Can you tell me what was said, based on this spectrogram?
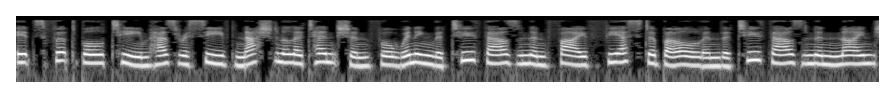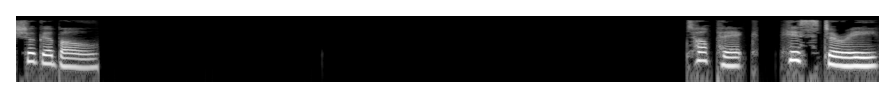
Its football team has received national attention for winning the 2005 Fiesta Bowl and the 2009 Sugar Bowl. History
